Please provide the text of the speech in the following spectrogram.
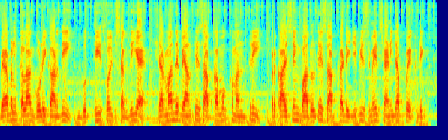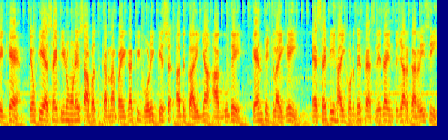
ਬੈਬਲ ਕਲਾਂ ਗੋਲੀकांड ਦੀ ਗੁੱਥੀ ਸੁਲਝ ਸਕਦੀ ਹੈ। ਸ਼ਰਮਾ ਦੇ ਬਿਆਨ ਤੇ ਸਾਬਕਾ ਮੁੱਖ ਮੰਤਰੀ ਪ੍ਰਕਾਸ਼ ਸਿੰਘ ਬਾਦਲ ਤੇ ਸਾਬਕਾ ਡੀਜੀਪੀ ਸਮੇਤ ਸੈਣੀ ਦਾ ਭਵਿੱਖ ਟਿਕਿਆ ਹੈ, ਕਿਉਂਕਿ ਐਸਆਈਟੀ ਨੂੰ ਹੁਣ ਇਹ ਸਾਬਤ ਕਰਨਾ ਪਏਗਾ ਕਿ ਗੋਲੀ ਕਿਸ ਅਧਿਕਾਰੀ ਜਾਂ ਆਗੂ ਦੇ ਕਹਿਣ ਤੇ ਚਲਾਈ ਗਈ। ਐਸਆਈਟੀ ਹਾਈ ਕੋਰਟ ਦੇ ਫੈਸਲੇ ਦਾ ਇੰਤਜ਼ਾਰ ਕਰ ਰਹੀ ਸੀ।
